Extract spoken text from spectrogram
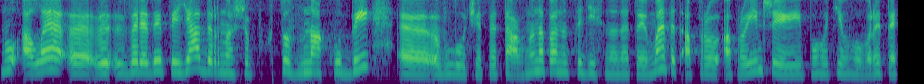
Ну але е, е, зарядити ядерно, щоб хто зна куди е, влучити, так ну напевно, це дійсно не той метод, а про а про інший і поготів говорити.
